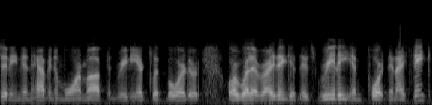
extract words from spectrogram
sitting and having them warm up and reading a clipboard or or whatever. I think it, it's really important, and I think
